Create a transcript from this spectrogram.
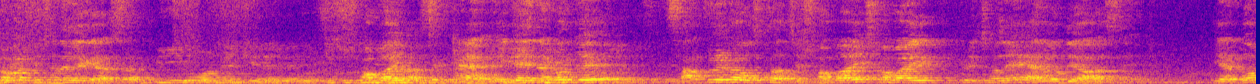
সবার পিছনে লেগে আছে। সবাই হ্যাঁ এটাই দেখো যে সার্কুলেট অবস্থা আছে, সবাই সবাই পেছনে অ্যারো দেওয়া আছে। এরকম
